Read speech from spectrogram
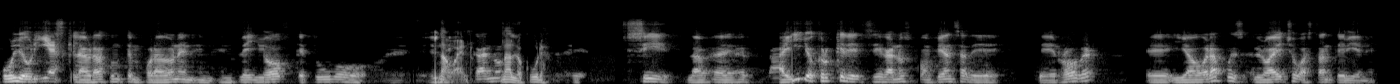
Julio Urias, que la verdad fue un temporadón en, en, playoff que tuvo el no, mexicano. una locura sí, eh, ahí yo creo que se ganó su confianza de, Robert eh, y ahora pues lo ha hecho bastante bien. ¿eh?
